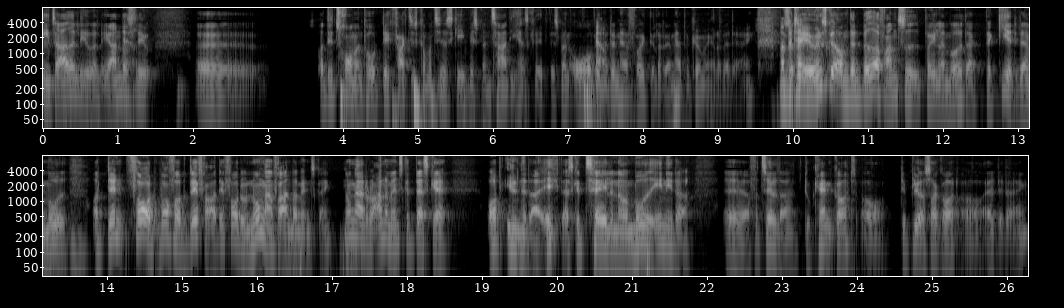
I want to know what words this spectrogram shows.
i ens eget liv eller i andres ja. liv. Øh, og det tror man på, det faktisk kommer til at ske, hvis man tager de her skridt, hvis man overvinder ja. Den her frygt, eller den her bekymring, eller hvad det er. Ikke? Man Så det er ønsket om den bedre fremtid på en eller anden måde, der, der giver det der mod. Mm. Og den får, du- hvor får du det fra? Det får du nogle gange fra andre mennesker. Ikke? Nogle gange er nogle andre mennesker, der skal opildne dig, ikke? der skal tale noget mod ind i dig, øh, og fortælle dig, du kan godt, og det bliver så godt, og alt det der. Ikke?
